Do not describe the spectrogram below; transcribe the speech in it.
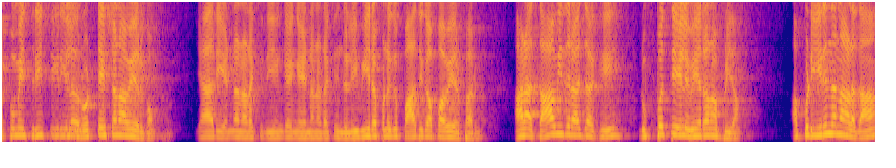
எப்பவுமே த்ரீ சிக்ஸ்டியில் ரொட்டேஷனாகவே இருக்கும். யார் என்ன நடக்குது எங்க எங்க என்ன நடக்குதுன்னு சொல்லி வீரப்பனுக்கு பாதுகாப்பாகவே இருப்பார். ஆனா தாவீது ராஜாக்கு முப்பத்தி ஏழு வீரன் அப்படிதான். அப்படி இருந்தனால தான்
